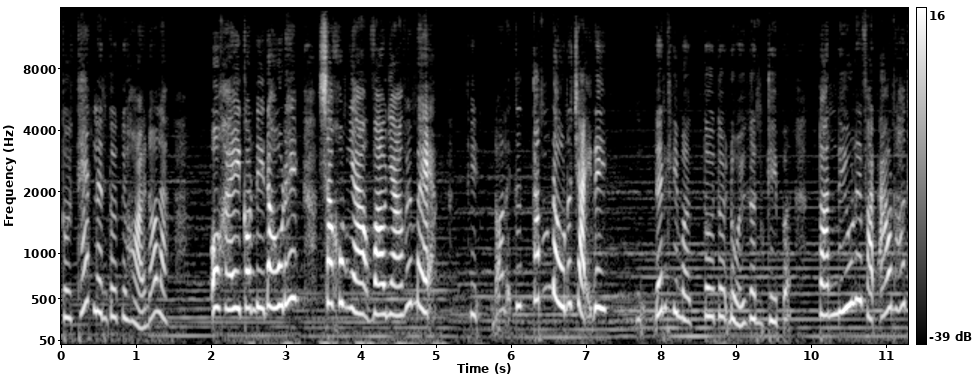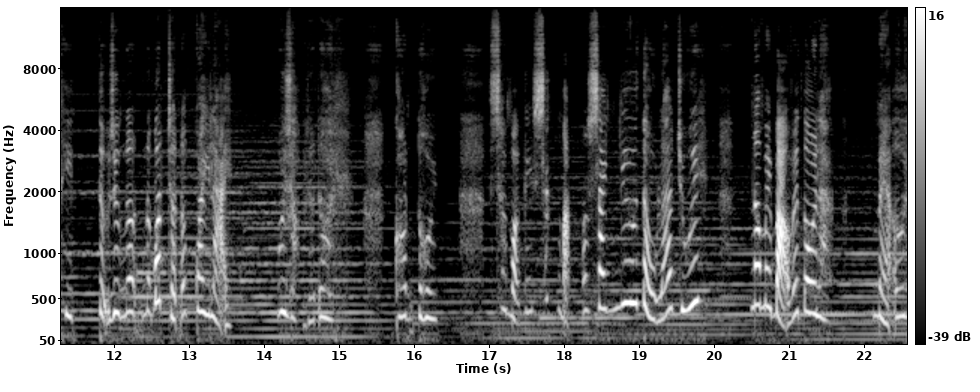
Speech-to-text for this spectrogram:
Tôi thét lên tôi tôi hỏi nó là Ô hay con đi đâu đấy? Sao không nhà vào nhà với mẹ? Thì nó lại cứ cắm đầu nó chạy đi. Đến khi mà tôi tôi đuổi gần kịp á Toàn níu lấy vạt áo nó thì Tự dưng nó nó bất chợt nó quay lại. Ôi giời đất ơi Con tôi Sao mà cái sắc mặt nó xanh như tàu lá chuối? Nó mới bảo với tôi là Mẹ ơi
